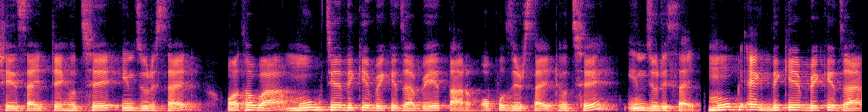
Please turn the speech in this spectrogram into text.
সেই সাইডটাই হচ্ছে ইঞ্জুরি সাইড অথবা মুখ যেদিকে বেঁকে যাবে, তার অপোজিট সাইড হচ্ছে ইনজুরি সাইড মুখ একদিকে বেঁকে যায়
